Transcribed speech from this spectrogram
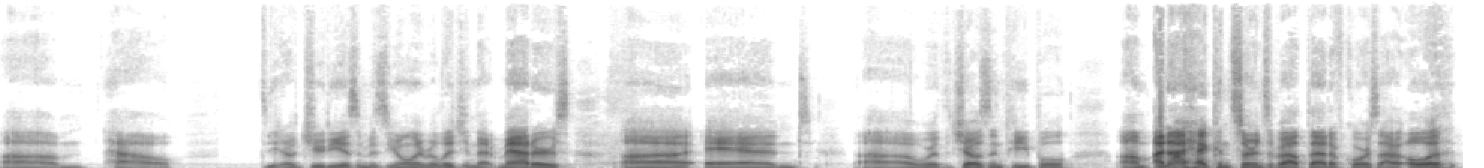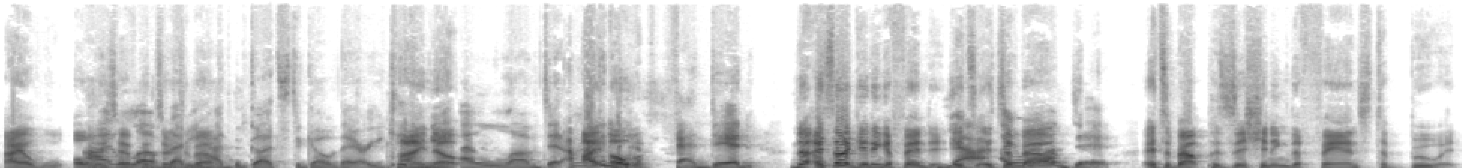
um, how, you know, Judaism is the only religion that matters uh, and uh, we're the chosen people. Um, and I had concerns about that, of course. I always, I will always I have love concerns that he about. had the guts to go there. Are you kidding I know. me? I loved it. I'm not I gonna al- get offended. no, it's not getting offended. Yeah, it's it's I about loved it. it's about positioning the fans to boo it.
